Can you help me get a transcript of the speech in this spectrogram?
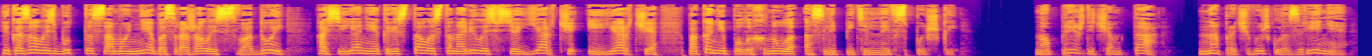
и казалось, будто само небо сражалось с водой, а сияние кристалла становилось все ярче и ярче, пока не полыхнуло ослепительной вспышкой. Но прежде чем та напрочь выжгла зрение —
